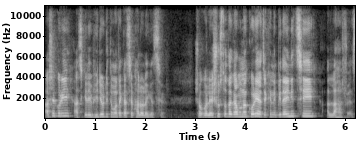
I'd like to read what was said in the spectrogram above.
আশা করি আজকের এই ভিডিওটি তোমাদের কাছে ভালো লেগেছে। সকলে সুস্থতা কামনা করে, আজ এখানে বিদায় নিচ্ছি। আল্লাহ হাফেজ।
